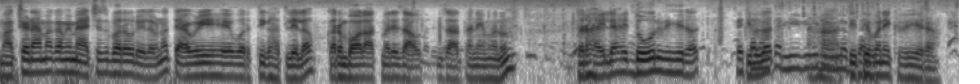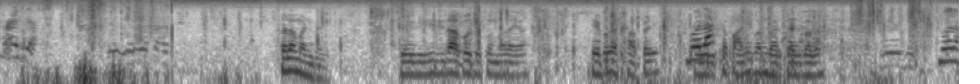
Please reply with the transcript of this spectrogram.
मागच्या टायमाक आम्ही मॅचेस भरवलेलं ना त्यावेळी हे वरती घातलेलं कारण बॉल आतमध्ये जाऊ जाता नाही म्हणून. तर राहिले आहे दोन विहीर. तिथे ही. पण एक विहीर. चला मंडळी हे विहीर दाखवतो तुम्हाला या. हे बघा पाणी पण भरतायत बघा. बोला.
